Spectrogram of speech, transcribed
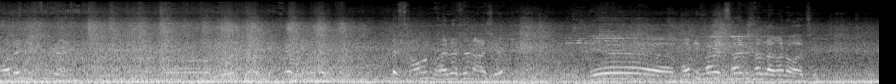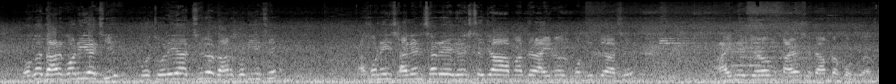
কলেজ স্টুডেন্ট সাউন্ড ভাইলেশন আছে লাগানো আছে ওকে দাঁড় করিয়েছি ও চলে যাচ্ছিল দাঁড় করিয়েছে এখন এই সাইলেন্সারের এগেনস্টে যা আমাদের আইনের পদ্ধতি আছে আইনের যেরকম কাজ সেটা আমরা করব এখন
